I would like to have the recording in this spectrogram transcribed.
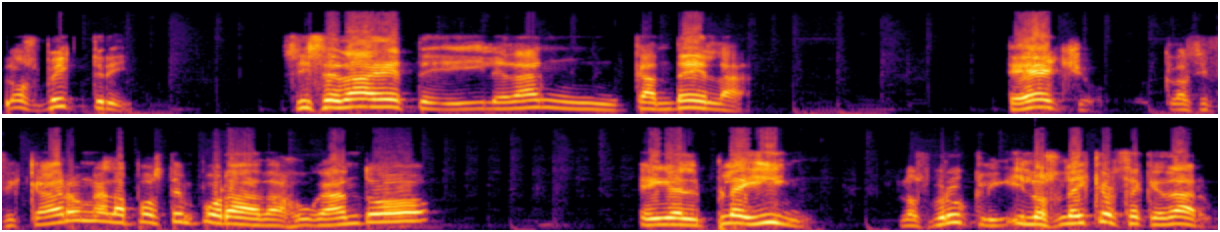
Los Big Three. Si se da este y le dan candela. De hecho, clasificaron a la postemporada jugando en el play-in. Los Brooklyn y los Lakers se quedaron.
